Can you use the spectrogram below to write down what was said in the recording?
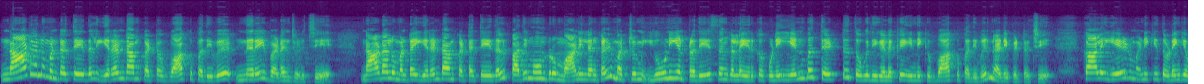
நாடாளுமன்ற தேர்தல் இரண்டாம் கட்ட வாக்குப்பதிவு நிறைவடைஞ்சிடுச்சு. நாடாளுமன்ற இரண்டாம் கட்ட தேர்தல் பதிமூன்று மாநிலங்கள் மற்றும் யூனியன் பிரதேசங்களில் இருக்கக்கூடிய எண்பத்தெட்டு தொகுதிகளுக்கு இன்னைக்கு வாக்குப்பதிவு நடைபெற்றுச்சு. காலை ஏழு மணிக்கு தொடங்கிய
